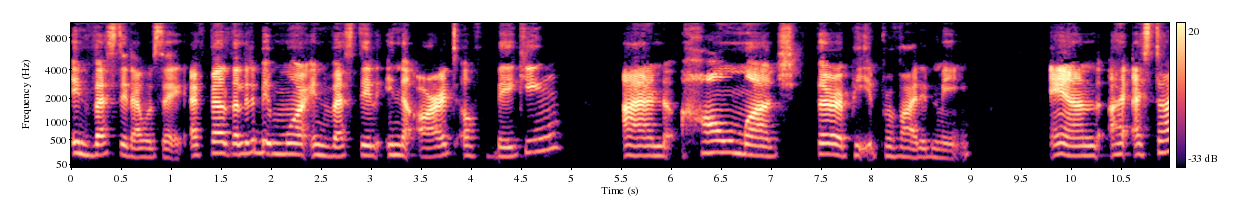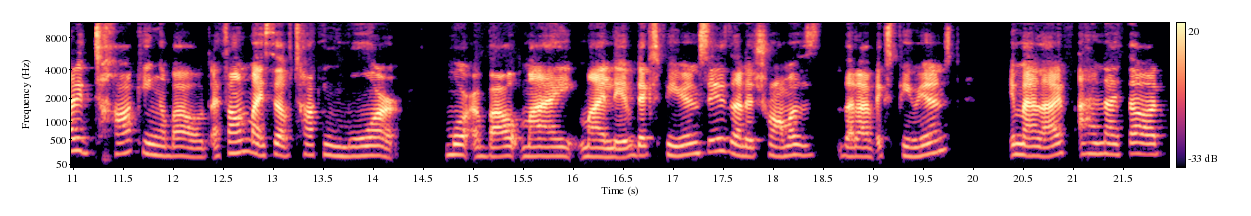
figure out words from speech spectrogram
invested, I would say. I felt a little bit more invested in the art of baking and how much therapy it provided me. And I, I started talking about, I found myself talking more, more about my my lived experiences and the traumas that I've experienced in my life. And I thought,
